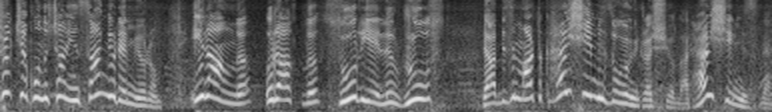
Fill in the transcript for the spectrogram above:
Türkçe konuşan insan göremiyorum. İranlı, Iraklı, Suriyeli, Rus. Ya bizim artık her şeyimizle uğraşıyorlar. Her şeyimizle.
